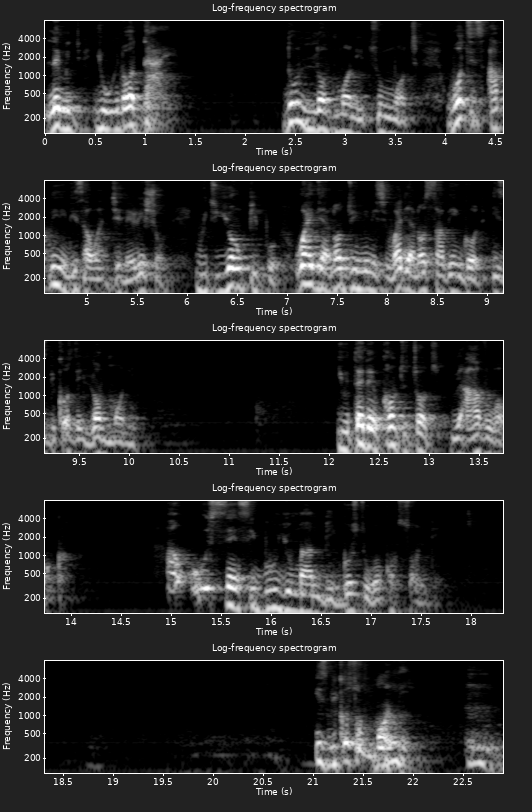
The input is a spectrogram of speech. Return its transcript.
let me. You will not die. Don't love money too much. What is happening in this our generation with young people? Why they are not doing ministry? Why they are not serving God? Is because they love money. You tell them come to church, you have work. How who sensible human being goes to work on Sunday? It's because of money.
